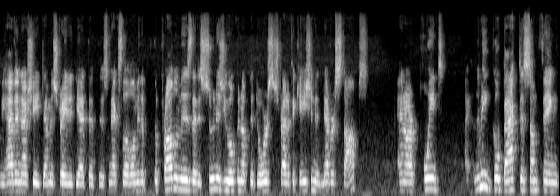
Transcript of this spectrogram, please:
We haven't actually demonstrated yet that this next level. I mean, the, the problem is that as soon as you open up the doors to stratification, it never stops. And our point, let me go back to something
